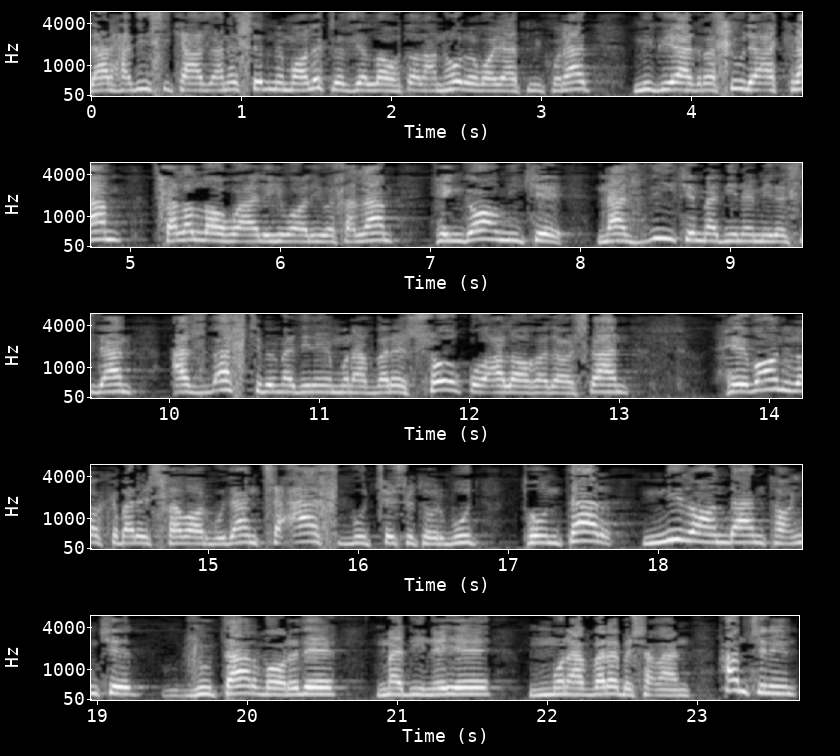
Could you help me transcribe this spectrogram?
در حدیثی که از انس ابن مالک رضی الله تعالی عنه روایت می کند می‌گوید رسول اکرم صلی الله علیه و آله و سلم هنگامی که نزدیک مدینه می از بس که به مدینه منوره شوق و علاقه داشتند حیوانی را که برش سوار بودند چه اسب بود چه شطور بود تندتر میراندند تا اینکه زودتر وارد مدینه منوره بشوند. همچنین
